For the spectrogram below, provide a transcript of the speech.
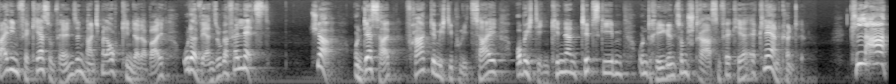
Bei den Verkehrsunfällen sind manchmal auch Kinder dabei oder werden sogar verletzt. Tja, und deshalb fragte mich die Polizei, ob ich den Kindern Tipps geben und Regeln zum Straßenverkehr erklären könnte. Klar,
